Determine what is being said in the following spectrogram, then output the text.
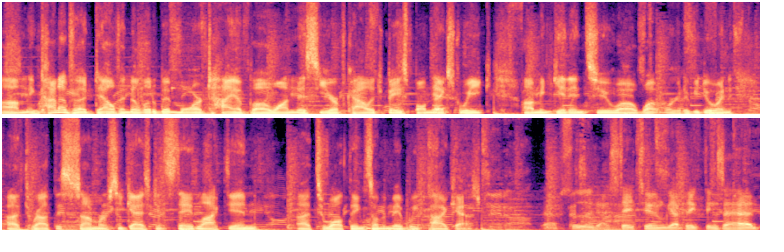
um, and kind of uh, delve into a little bit more, tie a bow on this year of college baseball next week, um, and get into uh, what we're going to be doing uh, throughout this summer. So you guys can stay locked in uh, to all things on the Midweek Podcast. Absolutely, guys. Stay tuned. We got big things ahead.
